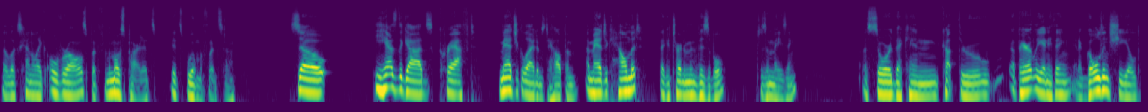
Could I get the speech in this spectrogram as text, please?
that looks kind of like overalls, but for the most part, it's it's Wilma Flintstone. So he has the gods craft magical items to help him a magic helmet that can turn him invisible, which is amazing, a sword that can cut through apparently anything, and a golden shield.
